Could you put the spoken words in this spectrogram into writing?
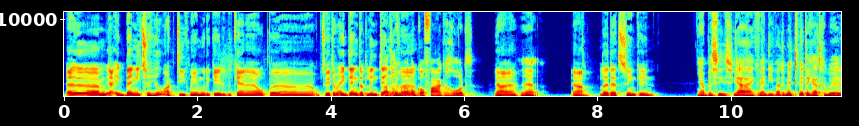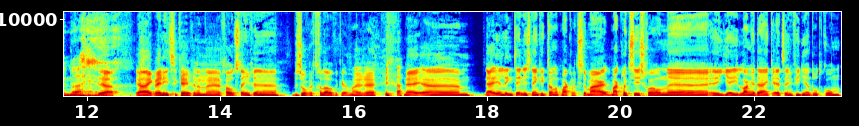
Ehm, ja, ik ben niet zo heel actief meer, moet ik eerlijk bekennen, op, eh, op Twitter. Maar ik denk dat LinkedIn Dat nog... hebben we ook al vaker gehoord. Ja, hè? Ja. Ja, let that sink in. Ja, precies. Ja, ik weet niet wat er met Twitter gaat gebeuren. nu. Nee. Ja, ja ik weet niet. Ze kregen een eh gootsteen ge- bezorgd, geloof ik. Hè? Maar eh, nee, ehm, nee, LinkedIn is denk ik dan het makkelijkste. Maar het makkelijkste is gewoon uh, jlangendijk.nvidia.com.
